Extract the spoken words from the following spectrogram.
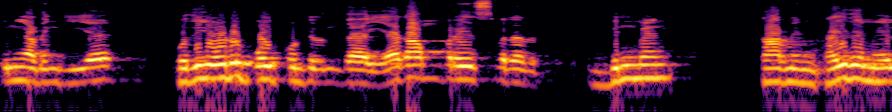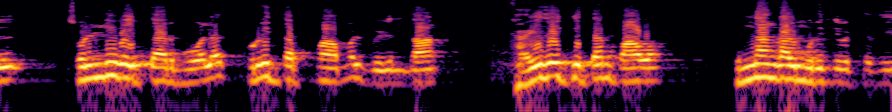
துணி அடங்கிய பொதியோடு போய்க் கொண்டிருந்த ஏகாம்பரேஸ்வரர் பின்மேன் காரனின் கைதை மேல் சொல்லி வைத்தார் போல குறி தப்பாமல் விழுந்தான். கைதைக்குத்தான் பாவம். பின்னாங்கால் முறிந்து விட்டது.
